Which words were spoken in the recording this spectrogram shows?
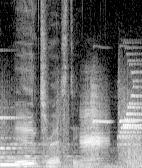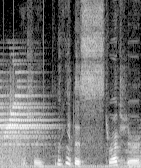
Interesting. Actually, looking at this structure,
